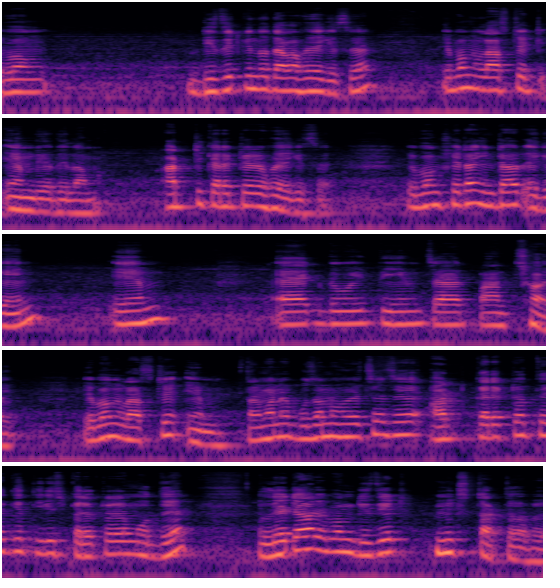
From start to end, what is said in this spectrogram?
এবং ডিজিট কিন্তু দেওয়া হয়ে গেছে, এবং লাস্টে একটি এম দিয়ে দিলাম। আটটি ক্যারেক্টারে হয়ে গেছে। এবং সেটা ইন্টার এগেইন এম এক, দুই, তিন, চার, পাঁচ, ছয়, এবং লাস্টে এম তার মানে বোঝানো হয়েছে যে আট ক্যারেক্টার থেকে তিরিশ ক্যারেক্টারের মধ্যে লেটার এবং ডিজিট মিক্সড থাকতে হবে।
